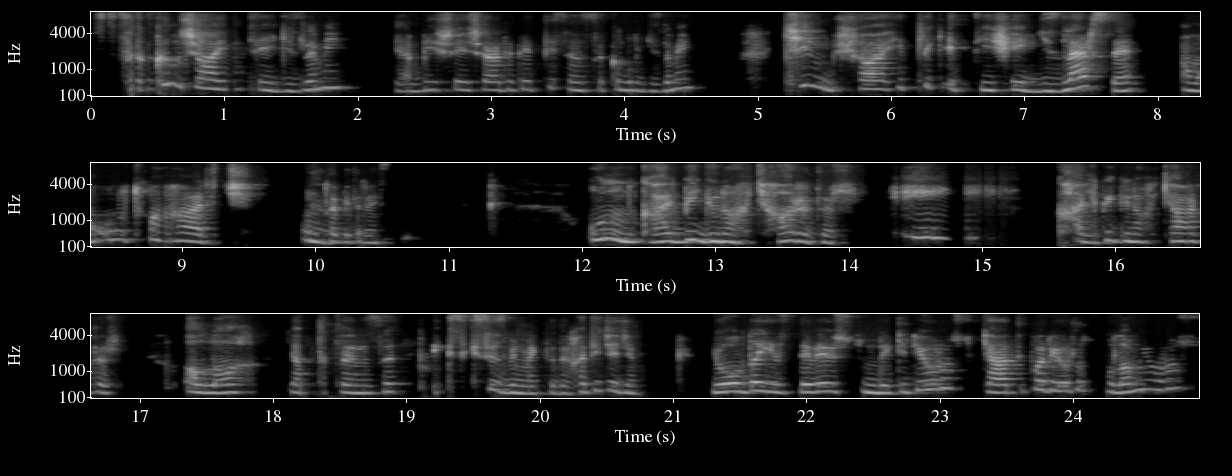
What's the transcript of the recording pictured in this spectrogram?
Sakın şahitliği gizlemeyin. Yani bir şey şehadet ettiyseniz sakın bunu gizlemeyin. Kim şahitlik ettiği şeyi gizlerse ama unutma hariç Evet. unutabiliriz. Onun kalbi günahkardır. Kalbi günahkardır. Allah yaptıklarınızı eksiksiz bilmektedir. Haticeciğim, yoldayız, deve üstünde gidiyoruz, katip arıyoruz, bulamıyoruz.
